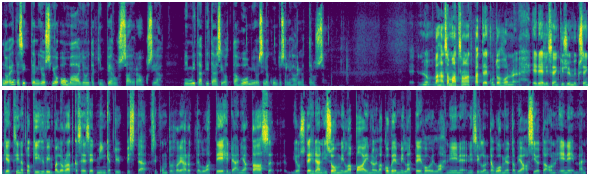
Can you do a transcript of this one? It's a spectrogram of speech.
No entä sitten, jos jo omaa joitakin perussairauksia, niin mitä pitäisi ottaa huomioon siinä kuntosaliharjoittelussa? No vähän samat sanat pätee kuin tuohon edelliseen kysymykseenkin, että siinä toki hyvin paljon ratkaisee se, että minkä tyyppistä se kuntosaliharjoittelua tehdään. Ja taas, jos tehdään isommilla painoilla, kovemmilla tehoilla, niin, niin silloin niitä huomioitavia asioita on enemmän.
